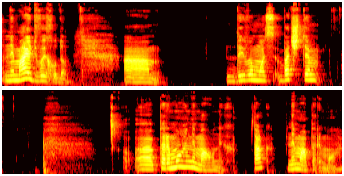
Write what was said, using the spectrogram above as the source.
Не мають виходу. А, дивимось, бачите, е, перемоги нема у них, так? Нема перемоги.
